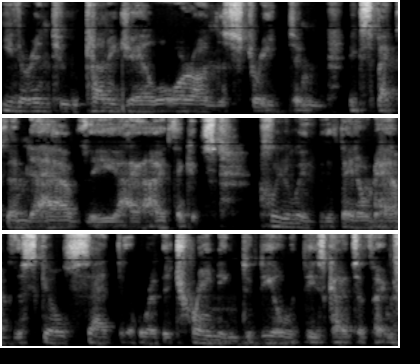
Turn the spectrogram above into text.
either into county jail or on the street and expect them to have the. I, I think it's clearly that they don't have the skill set or the training to deal with these kinds of things.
